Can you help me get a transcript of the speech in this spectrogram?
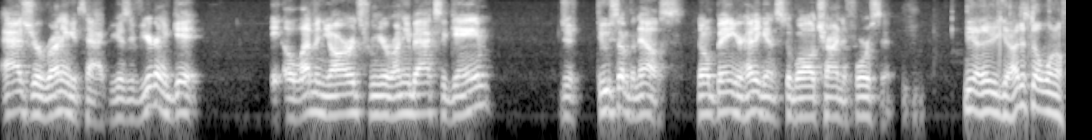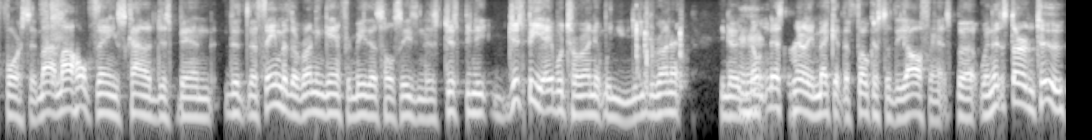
as your running attack because if you're going to get 11 yards from your running backs a game, just do something else. Don't bang your head against the wall trying to force it. Yeah, there you go. I just don't want to force it. My my whole thing's kind of just been the, the theme of the running game for me this whole season is just be just be able to run it when you need to run it. You know, mm-hmm. don't necessarily make it the focus of the offense, but when it's third and two,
